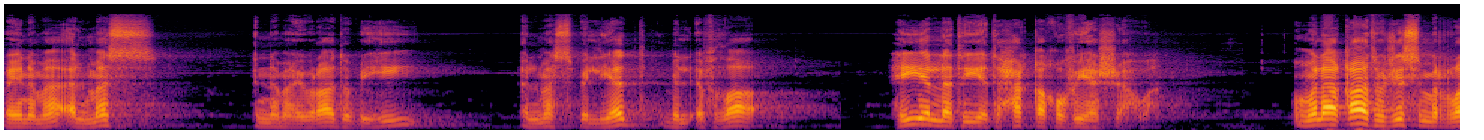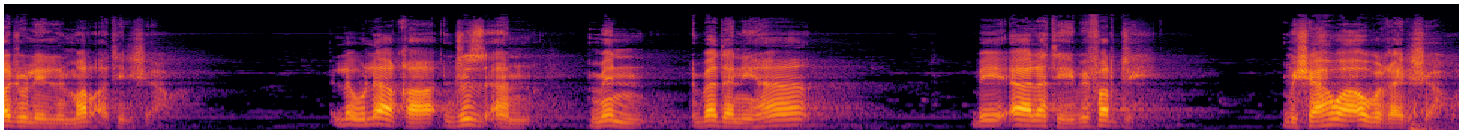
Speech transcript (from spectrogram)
بينما المس إنما يراد به المس باليد بالإفضاء هي التي يتحقق فيها الشهوة. ملاقاة جسم الرجل للمرأة لشهوة. لو لاقى جزءا من بدنها بآلته بفرجه بشهوة أو بغير شهوة.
